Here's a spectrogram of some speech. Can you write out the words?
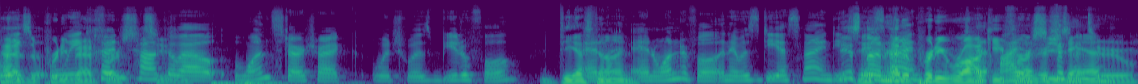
But has we, a pretty we bad could first talk season. about one Star Trek, which was beautiful DS9. and, and wonderful, and it was DS9. DS9 had a pretty rocky I first season understand. too.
